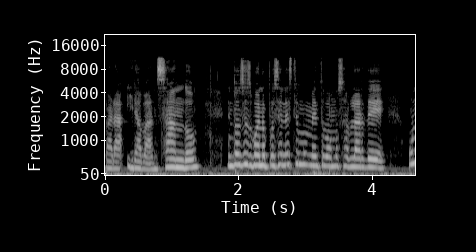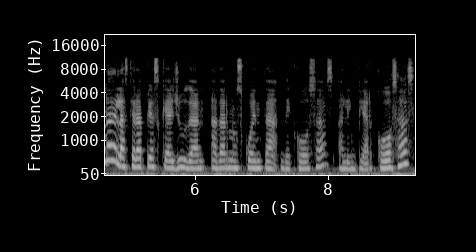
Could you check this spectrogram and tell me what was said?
para ir avanzando. Entonces, bueno, pues en este momento vamos a hablar de una de las terapias que ayudan a darnos cuenta de cosas, a limpiar cosas,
